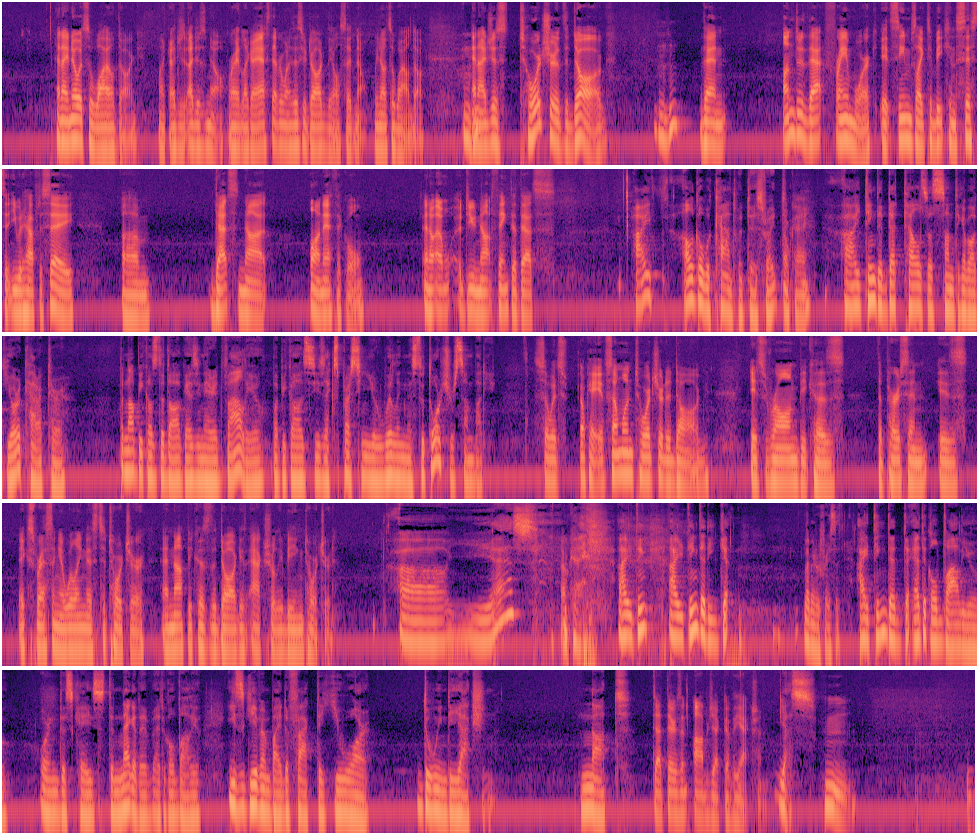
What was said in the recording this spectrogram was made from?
and I know it's a wild dog, like I just I just know, right? Like I asked everyone, "Is this your dog?" They all said no. We know it's a wild dog, and I just torture the dog Mm-hmm. then under that framework, it seems like to be consistent, you would have to say um, that's not unethical. And I, I- do you not think that that's I I'll go with Kant with this, right? okay? I think that that tells us something about your character, but not because the dog has inherent value, but because he's expressing your willingness to torture somebody. So it's okay if someone tortured a dog, it's wrong because the person is expressing a willingness to torture and not because the dog is actually being tortured. Uh, yes. Okay. I think I think that he get. Let me rephrase it. I think that the ethical value, or in this case, the negative ethical value, is given by the fact that you are doing the action, not that there's an object of the action. yes. Hmm.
